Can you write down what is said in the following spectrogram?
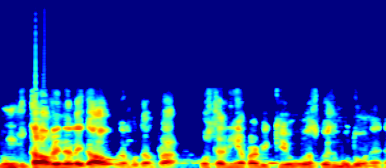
não estava vendendo legal, já mudamos para costelinha barbecue, as coisas mudou, né?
